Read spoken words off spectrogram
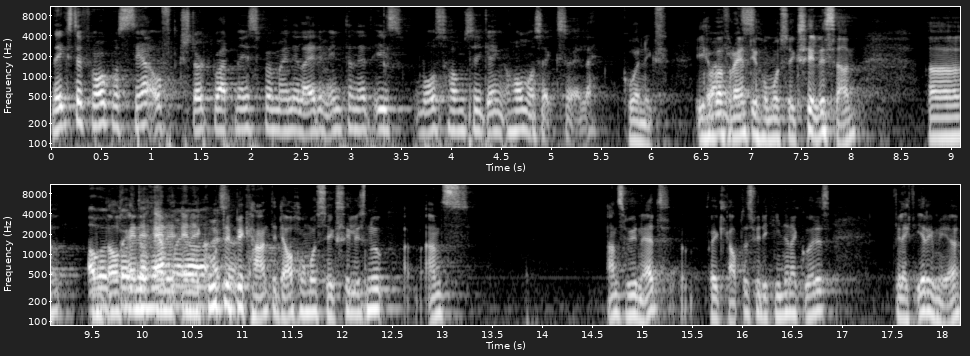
Nächste Frage, was sehr oft gestellt worden ist bei meinen Leuten im Internet, ist, was haben Sie gegen Homosexuelle? Gar nichts. Ich habe eine Freund, die Homosexuelle sind. Äh, aber und auch eine, eine, eine, ja, gute also Bekannte, die auch homosexuell ist, nur eins, eins will ich nicht, weil ich glaube, dass für die Kinder nicht gut ist. Vielleicht irre ich mich, ja. Äh,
